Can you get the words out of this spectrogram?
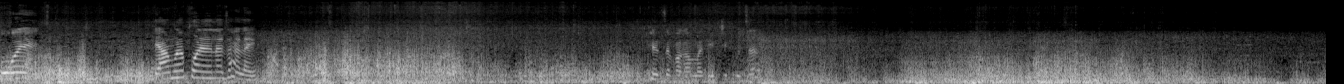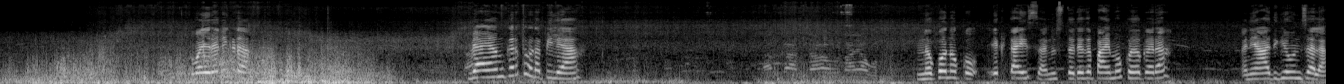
होय त्यामुळे झालाय. हेच बघा मध्ये चिकूच. वैरण इकडं. व्यायाम कर थोडा पिल्या. नको नको. एकटा ऐसा नुसतं त्याचा पाय मोकळं करा आणि आत घेऊन चला.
